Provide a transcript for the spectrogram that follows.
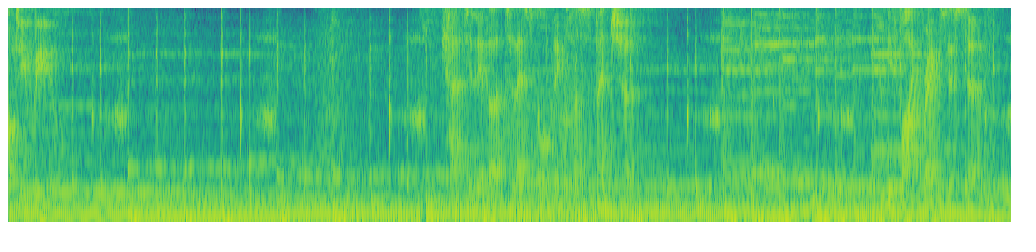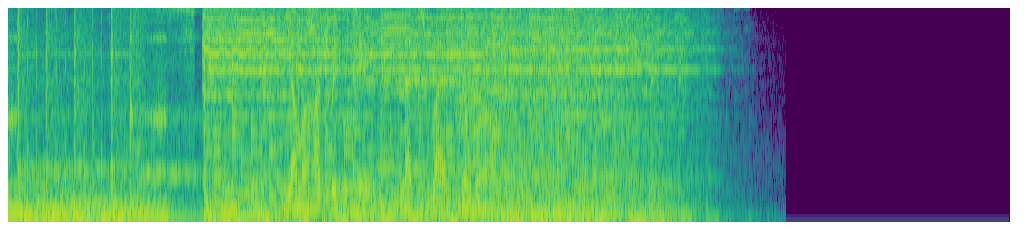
Multi-wheel. Cantilever telescopic suspension. Unified brake system. Yamaha Tricity. Let's rev the world.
